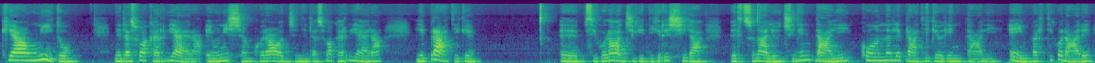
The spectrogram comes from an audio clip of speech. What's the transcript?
che ha unito nella sua carriera e unisce ancora oggi nella sua carriera le pratiche eh, psicologiche di crescita personale occidentali con le pratiche orientali e in particolare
